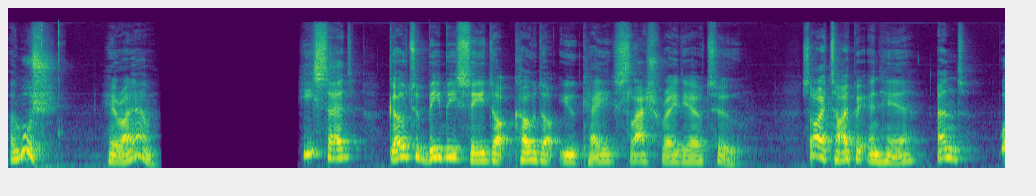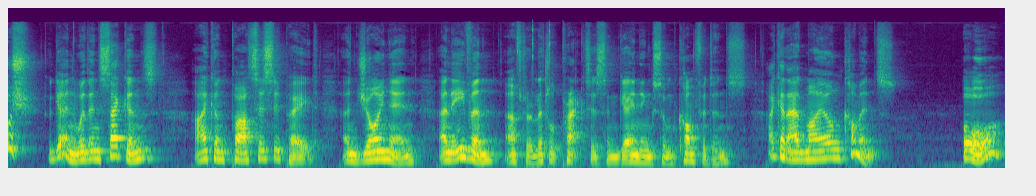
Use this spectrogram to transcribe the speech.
and whoosh, here I am. He said, go to bbc.co.uk slash radio 2. So I type it in here and whoosh, again within seconds, I can participate and join in and even, after a little practice and gaining some confidence, I can add my own comments. Or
